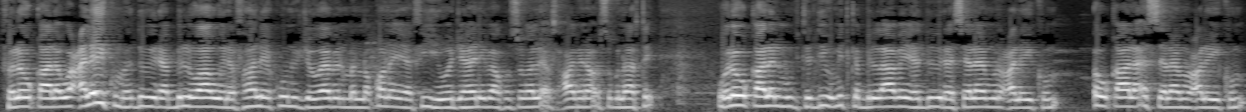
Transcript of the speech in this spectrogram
Falow qaala wacalaykum hadduu yidhaha bilwaawina fahal yakuunu jawaaban? Ma noqonayaa fiihi wajhani baa ku sugan liasxaabinaa u sugnaatay. Walow qaala almubtadiu midka bilaabaya hadduu yidhaha salaamun calaykum. Ow qaala assalaamu calaykum.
